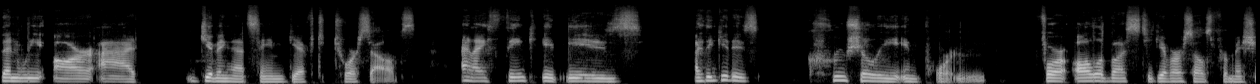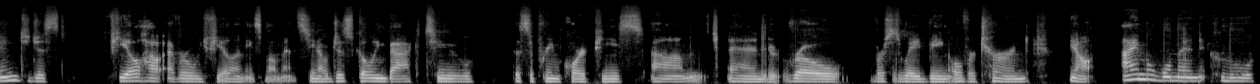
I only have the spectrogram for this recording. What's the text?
than we are at giving that same gift to ourselves. And I think it is, I think it is crucially important for all of us to give ourselves permission to just feel however we feel in these moments. You know, just going back to the Supreme Court piece um, and Roe versus Wade being overturned, you know, I'm a woman who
